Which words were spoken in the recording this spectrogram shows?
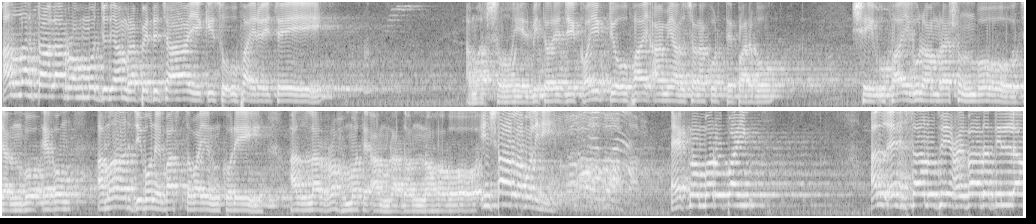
আল্লাহ তাআলার রহমত যদি আমরা পেতে চাই, কিছু উপায় রয়েছে। আমার সময়ের ভিতরে যে কয়েকটি উপায় আমি আলোচনা করতে পারব। সেই উপায়গুলো আমরা শুনব, জানব এবং আমার জীবনে বাস্তবায়ন করে আল্লাহর রহমতে আমরা দন্য হব। ইনশাআল্লাহ বলি। এক নম্বর উপায় আল এহসানু ফি ইবাদাতিল্লাহ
